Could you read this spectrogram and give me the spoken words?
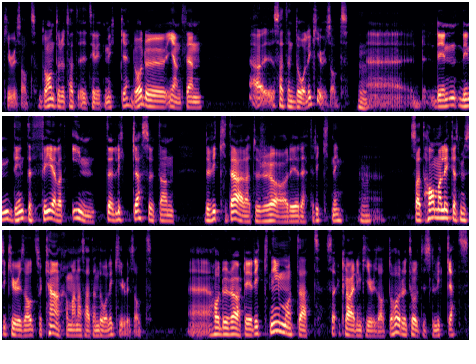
key result. Då har inte du tagit i tillräckligt mycket. Då har du egentligen ja, satt en dålig key result. Mm. Eh, det, är, det, är, det, är, inte fel att inte lyckas, utan det viktiga är att du rör dig i rätt riktning. Mm. Eh, så att har man lyckats med sin key result så kanske man har satt en dålig key result. Eh, har du rört dig i riktning mot att klara din key result, då har du troligtvis lyckats.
